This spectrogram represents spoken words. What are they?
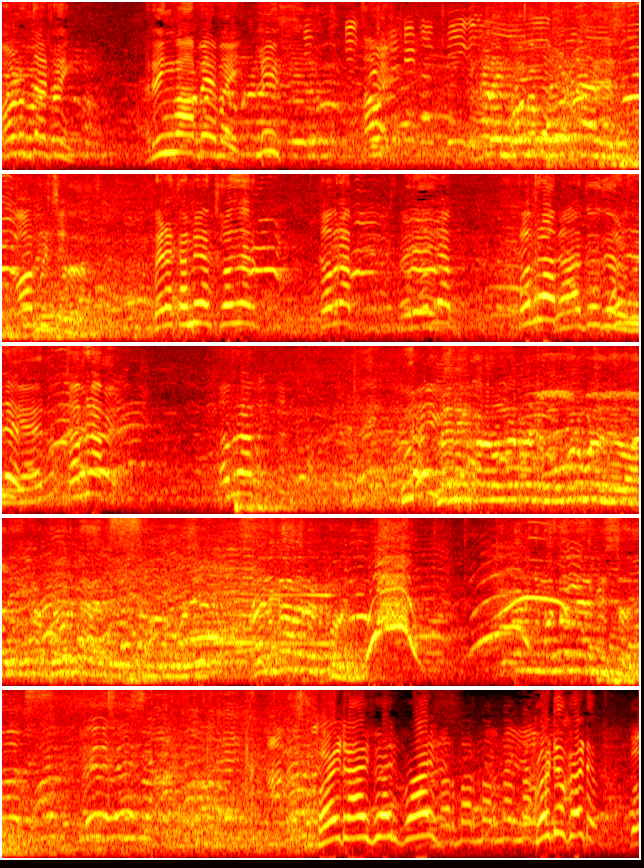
out of that ring ring వాపే బై ప్లీజ్ అవుట్ ఇక్కడ ఇంకొక బోర్డు తయారు చేస్తాం. और पीछे बेटा come here closer cover up मैंने का टाइम से मैंने कहा मतलब मेरे पिस्टल दो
